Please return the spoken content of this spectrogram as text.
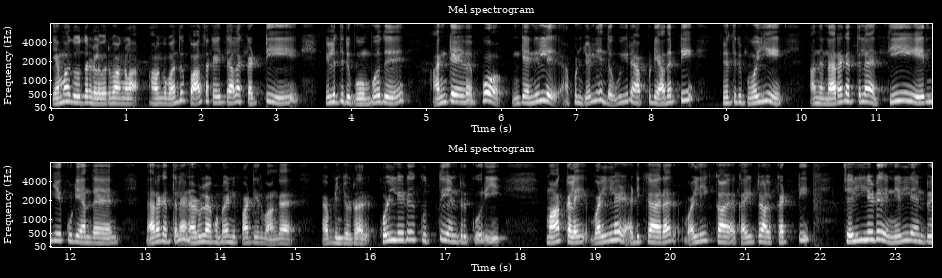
யமதூதர்கள் வருவாங்களாம். அவங்க வந்து பாச கைத்தால் கட்டி இழுத்துட்டு போகும்போது அங்கே போ இங்கே நில்லு அப்படின்னு சொல்லி அந்த உயிரை அப்படி அதட்டி எடுத்துகிட்டு போய் அந்த நரகத்தில் தீ எரிஞ்சக்கூடிய அந்த நரகத்தில் நடுவில் கொண்டு போய் நிப்பாட்டிடுவாங்க அப்படின்னு சொல்கிறாரு கொள்ளிடு குத்து என்று கூறி மாக்களை வல்ல அடிக்காரர் வழி க கயிற்றால் கட்டி செல்லிடு நில் என்று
